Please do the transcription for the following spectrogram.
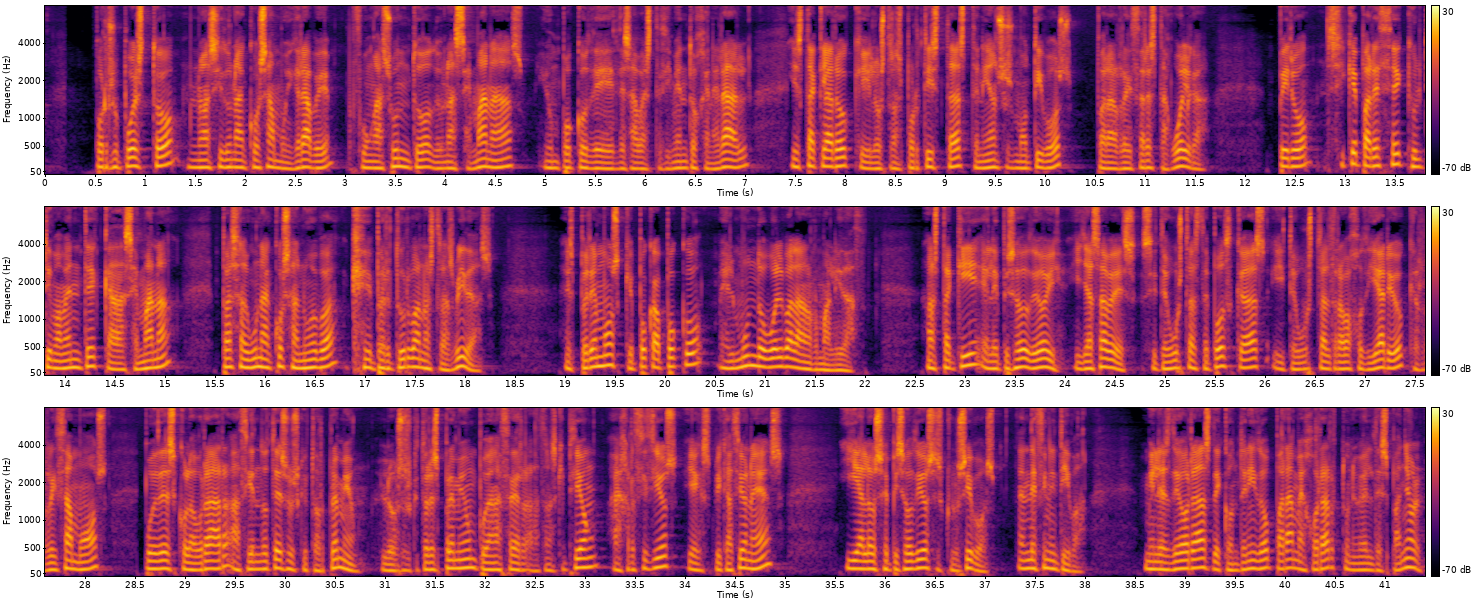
Por supuesto, no ha sido una cosa muy grave, fue un asunto de unas semanas y un poco de desabastecimiento general, y está claro que los transportistas tenían sus motivos para realizar esta huelga. Pero sí que parece que últimamente cada semana pasa alguna cosa nueva que perturba nuestras vidas. Esperemos que poco a poco el mundo vuelva a la normalidad. Hasta aquí el episodio de hoy y ya sabes, si te gusta este podcast y te gusta el trabajo diario que realizamos, puedes colaborar haciéndote suscriptor premium. Los suscriptores premium pueden hacer a la transcripción, a ejercicios y explicaciones y a los episodios exclusivos. En definitiva, miles de horas de contenido para mejorar tu nivel de español.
